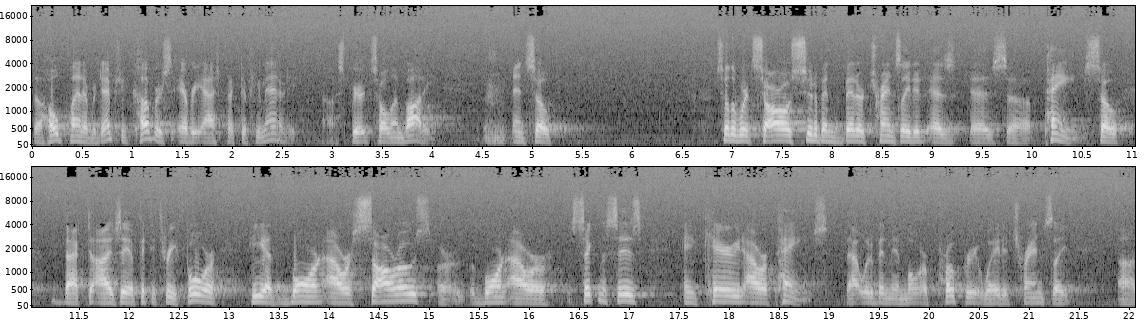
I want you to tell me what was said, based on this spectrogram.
the whole plan of redemption covers every aspect of humanity uh, spirit, soul, and body. and so, so the word sorrow should have been better translated as, as uh, pain. So back to Isaiah 53 4, he hath borne our sorrows, or borne our sicknesses, and carried our pains. That would have been the more appropriate way to translate uh,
